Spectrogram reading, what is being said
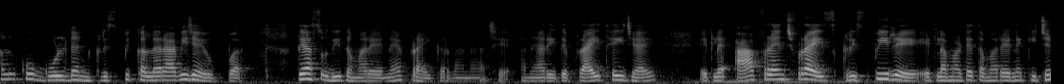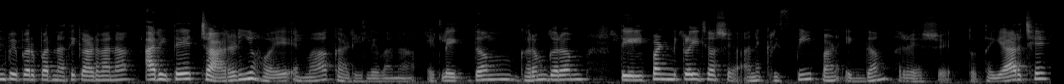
હલકો ગોલ્ડન ક્રિસ્પી કલર આવી જાય ઉપર. ત્યાં સુધી તમારે એને ફ્રાય કરવાના છે. અને આ રીતે ફ્રાય થઈ જાય, એટલે આ ફ્રેન્ચ ફ્રાઈઝ ક્રિસ્પી રહે એટલા માટે તમારે એને કિચન પેપર પર નથી કાઢવાના. આ રીતે ચારણી હોય એમાં કાઢી લેવાના. એટલે એકદમ ગરમ ગરમ તેલ પણ નીકળી જશે અને ક્રિસ્પી પણ એકદમ રહેશે. તો તૈયાર છે?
